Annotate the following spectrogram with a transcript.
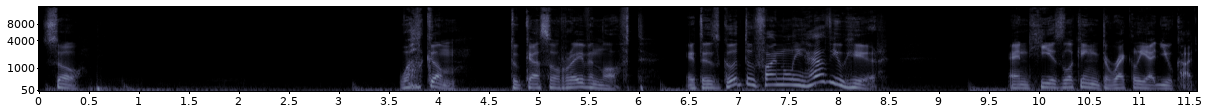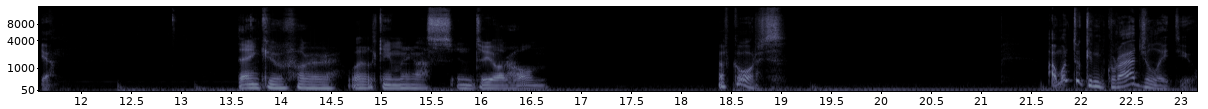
So, welcome to Castle Ravenloft. It is good to finally have you here. And he is looking directly at you, Katya. Thank you for welcoming us into your home. Of course. I want to congratulate you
